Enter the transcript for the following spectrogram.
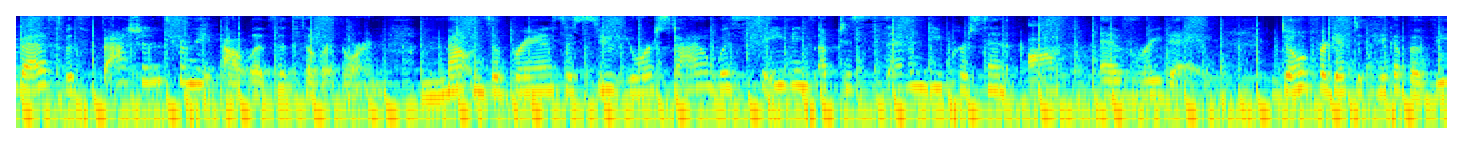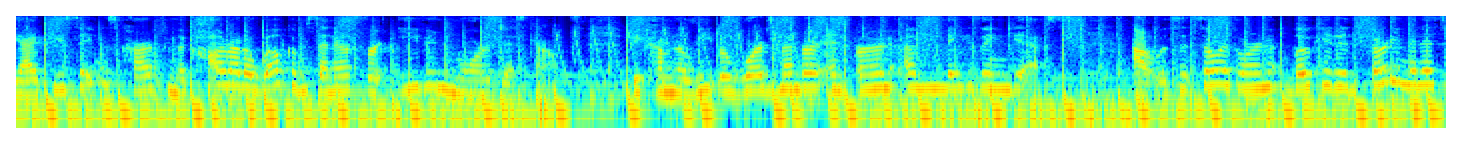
Best with fashions from the outlets at Silverthorne. Mountains of brands to suit your style with savings up to 70% off every day. Don't forget to pick up a VIP savings card from the Colorado Welcome Center for even more discounts. Become an Elite Rewards member and earn amazing gifts. Outlets at Silverthorne, located 30 minutes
